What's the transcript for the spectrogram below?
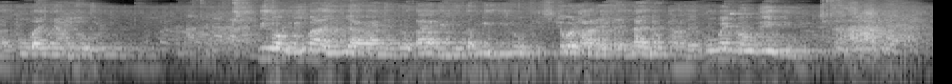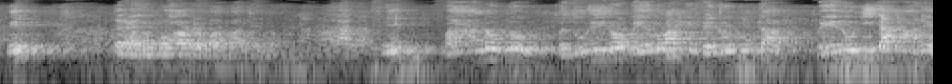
လားကိုယ်ပိုင်ညာမဟုတ်ဘူးပြီးတော့မိမယူရကနေတော့တာဒီလိုတမိဒီလိုပြောထားတဲ့တိုင်လိုက်လို့ထားတယ်ကိုယ်ပိုင်မဟုတ်သေးဘူးဟင်အဲ့ဒါဆိုမောဟပဲပါပါတယ်နော်ဟင်ဘာလို့လို့ဘသူတွေတော့ဘယ်သွားပြီးဘယ်လိုလုပ်တာ ဘယ်လိုကြီးရမှာလဲ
